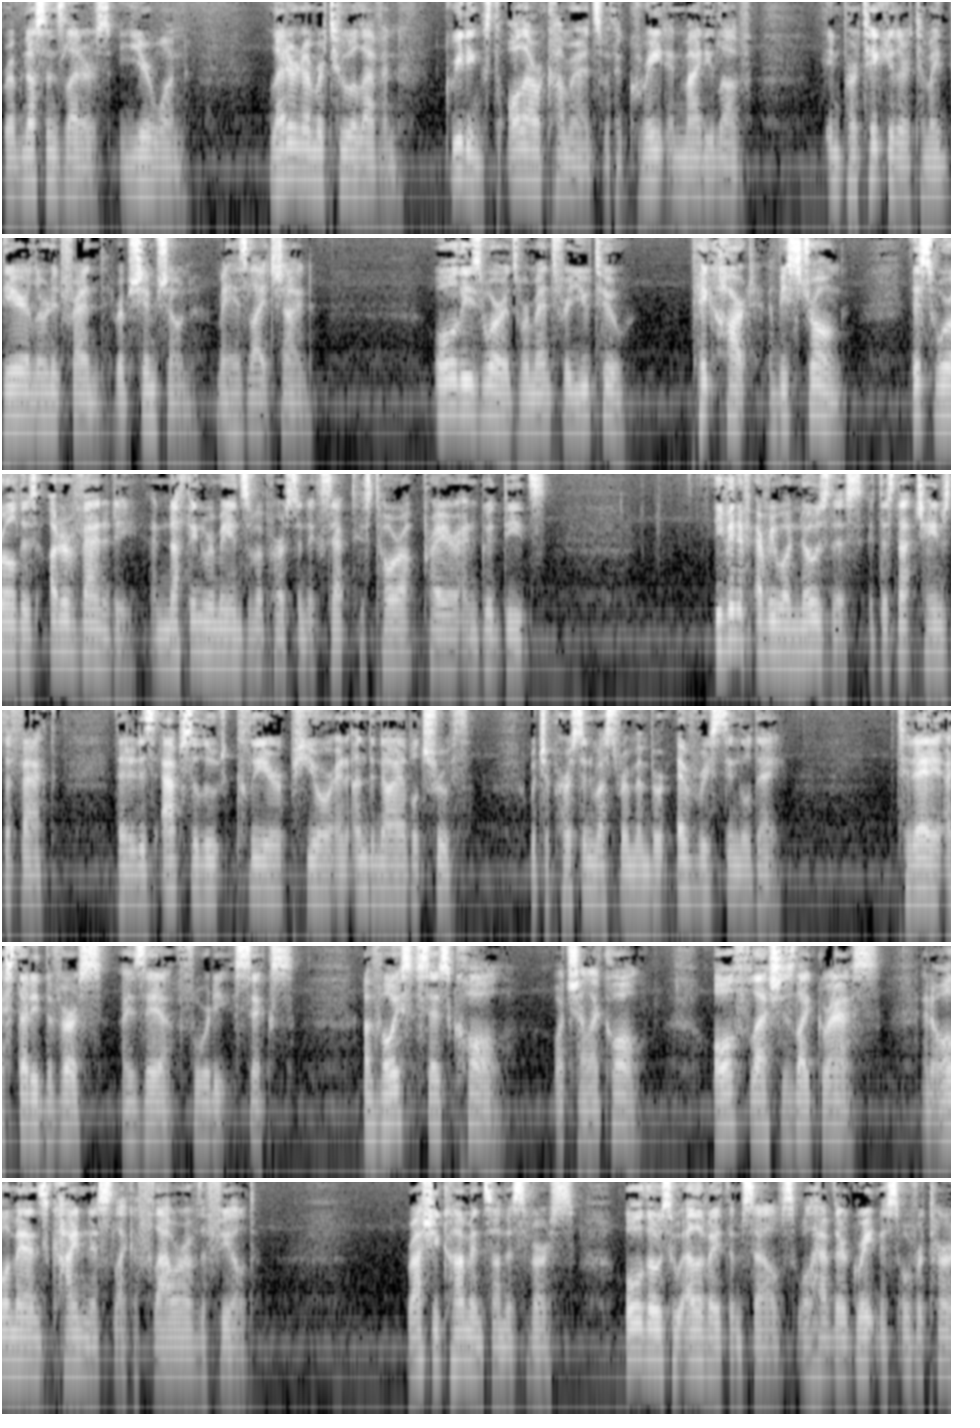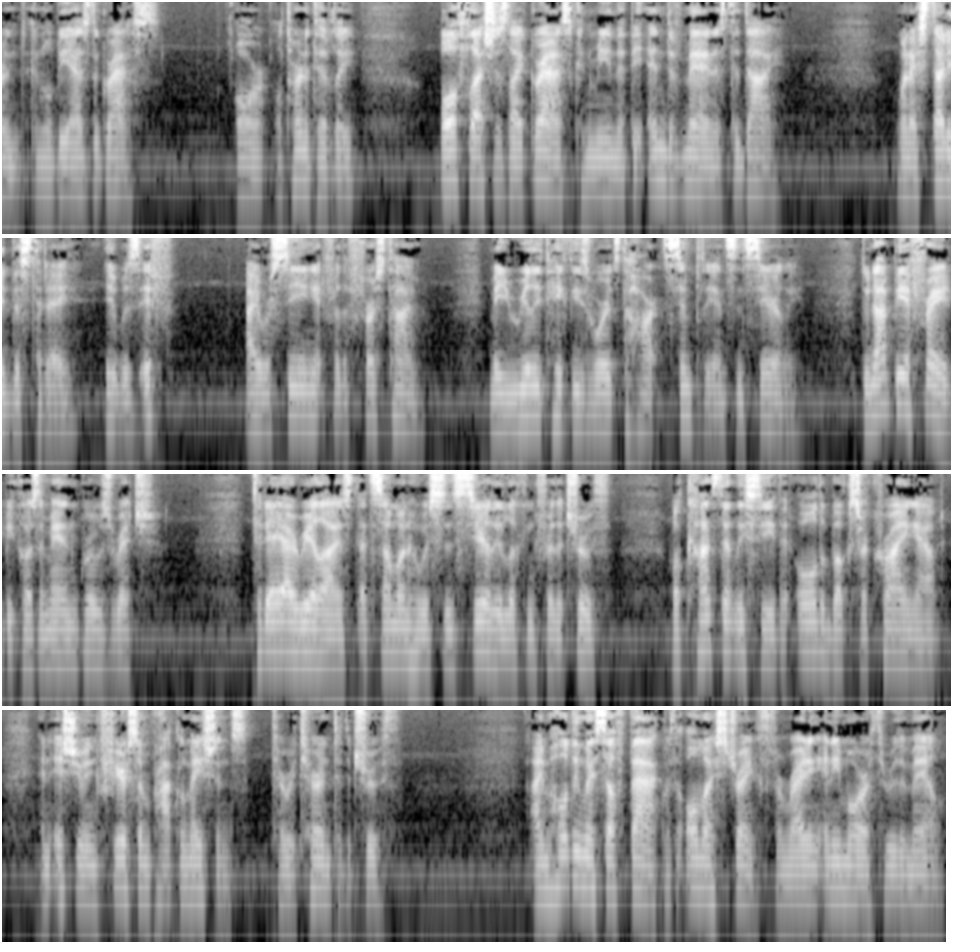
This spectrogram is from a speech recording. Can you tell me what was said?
Reb Noson's Letters, Year 1. Letter number 211. Greetings to all our comrades with a great and mighty love, in particular to my dear learned friend, Reb Shimshon, may his light shine. All these words were meant for you too. Take heart and be strong. This world is utter vanity, and nothing remains of a person except his Torah, prayer, and good deeds. Even if everyone knows this, it does not change the fact that it is absolute, clear, pure, and undeniable truth, which a person must remember every single day. Today I studied the verse, Isaiah 46. A voice says, Call. What shall I call? All flesh is like grass, and all a man's kindness like a flower of the field. Rashi comments on this verse. All those who elevate themselves will have their greatness overturned and will be as the grass. Or, alternatively, all flesh is like grass can mean that the end of man is to die. When I studied this today, it was if I were seeing it for the first time. May you really take these words to heart simply and sincerely. Do not be afraid because a man grows rich. Today I realized that someone who is sincerely looking for the truth will constantly see that all the books are crying out and issuing fearsome proclamations to return to the truth. I am holding myself back with all my strength from writing any more through the mail,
